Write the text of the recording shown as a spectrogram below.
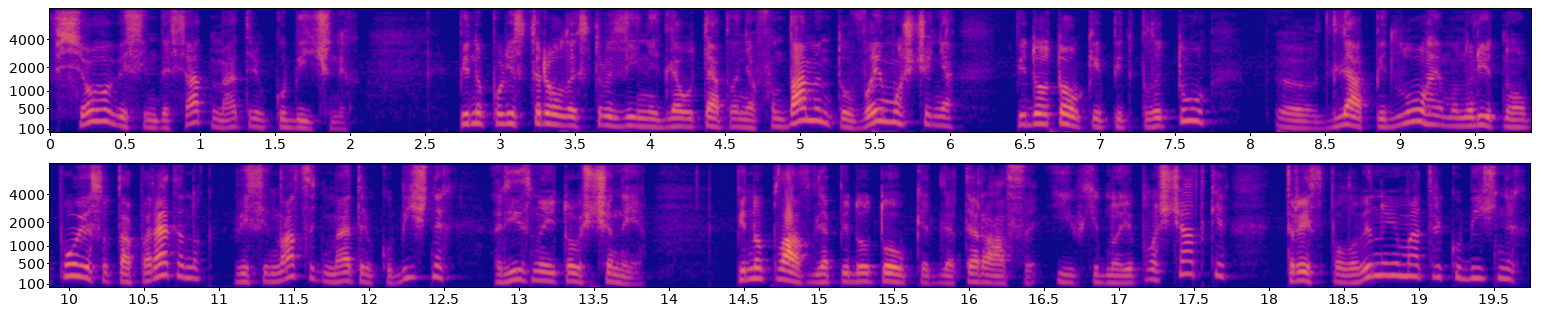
всього 80 метрів кубічних пінополістирол екструзійний для утеплення фундаменту, вимощення, підготовки під плиту е, для підлоги монолітного поясу та перетинок 18 метрів кубічних різної товщини. Пінопласт для підготовки для тераси і вхідної площадки 3,5 метри кубічних,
